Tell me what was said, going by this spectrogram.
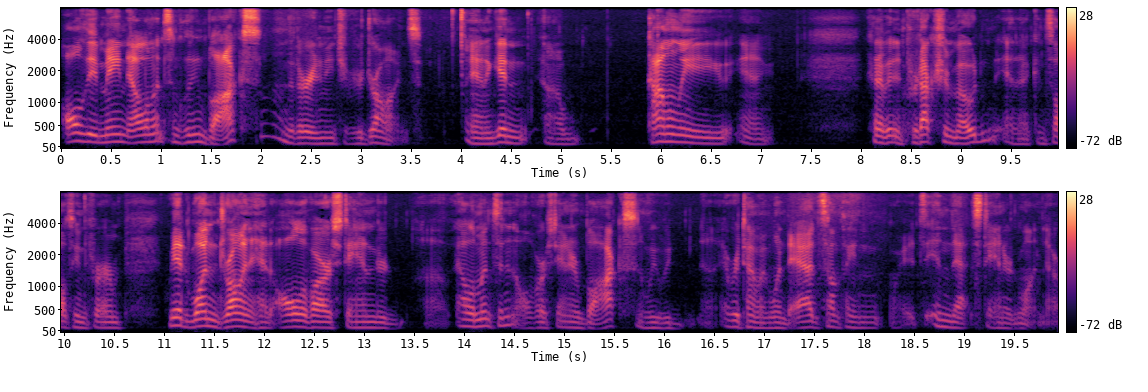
all the main elements, including blocks, that are in each of your drawings. And again, uh, commonly in, kind of in production mode in a consulting firm, we had one drawing that had all of our standard uh, elements in it, all of our standard blocks, and we would every time I wanted to add something, it's in that standard one. Now,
